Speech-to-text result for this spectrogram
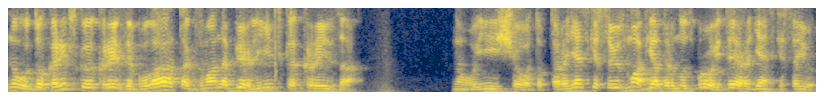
Ну, до Карибської кризи була так звана Берлінська криза. Ну і що? Тобто, Радянський Союз мав ядерну зброю. Де Радянський Союз?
